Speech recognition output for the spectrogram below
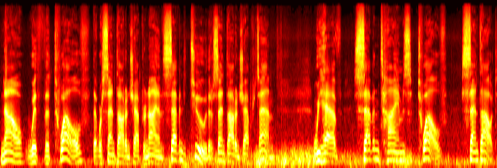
now with the 12 that were sent out in chapter 9 and the 72 that are sent out in chapter 10, we have seven times 12 sent out.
